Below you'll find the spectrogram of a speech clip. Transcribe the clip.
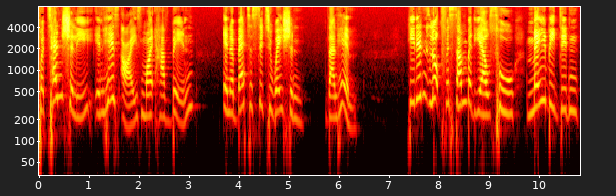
potentially, in his eyes, might have been in a better situation than him. He didn't look for somebody else who maybe didn't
